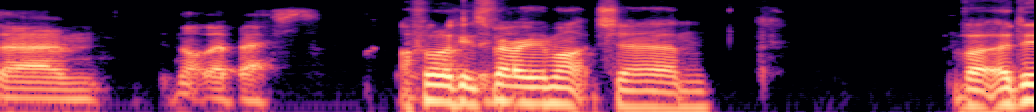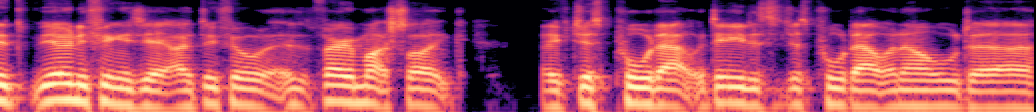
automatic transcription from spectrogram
um, not their best. I feel like it's very much. Um, but I did. The only thing is, yeah, I do feel it's very much like they've just pulled out. Adidas have just pulled out an old uh,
